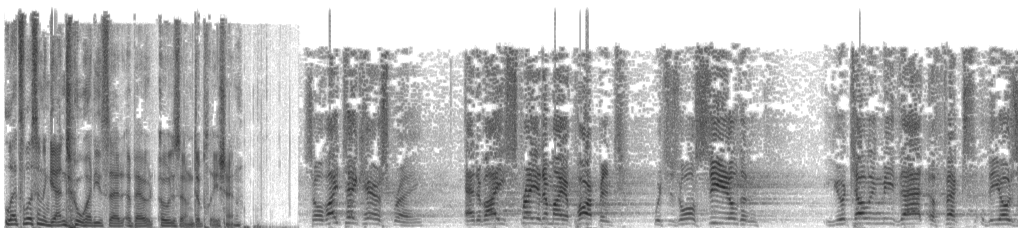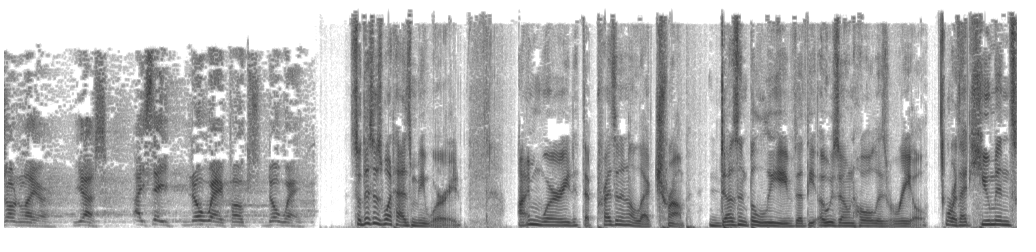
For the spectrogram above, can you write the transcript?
let's listen again to what he said about ozone depletion. So if I take hairspray and if I spray it in my apartment, which is all sealed, and you're telling me that affects the ozone layer? Yes. I say, no way, folks, no way. So this is what has me worried. I'm worried that President elect Trump doesn't believe that the ozone hole is real, or that humans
